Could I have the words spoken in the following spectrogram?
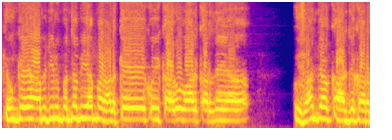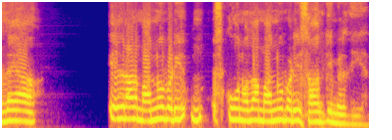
ਕਿਉਂਕਿ ਆਪ ਜੀ ਨੂੰ ਪਤਾ ਵੀ ਆਪਾਂ ਰਲ ਕੇ ਕੋਈ ਕਾਰੋਬਾਰ ਕਰਦੇ ਆ ਕੋਈ ਸਾਂਝਾ ਕਾਰਜ ਕਰਦੇ ਆ, ਇਹਦੇ ਨਾਲ ਮਨ ਨੂੰ ਬੜੀ ਸਕੂਨ ਆਉਂਦਾ, ਮਨ ਨੂੰ ਬੜੀ ਸ਼ਾਂਤੀ ਮਿਲਦੀ ਹੈ।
